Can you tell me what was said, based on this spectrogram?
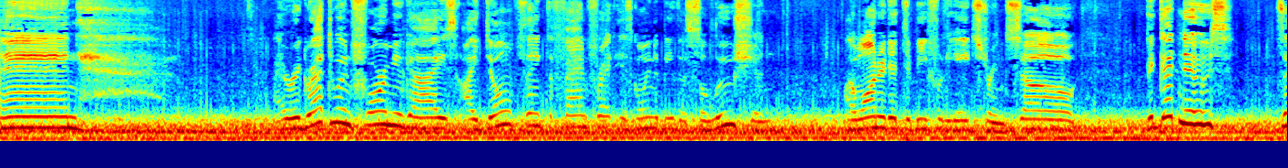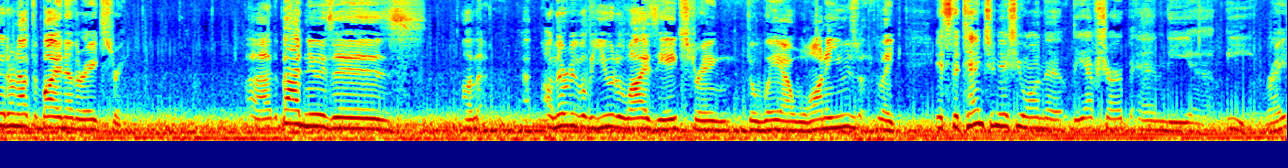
and I regret to inform you guys, I don't think the fan fret is going to be the solution I wanted it to be for the eight string. So, the good news is I don't have to buy another eight string. Uh, the bad news is I'll, I'll never be able to utilize the eight string the way I want to use it. Like, it's the tension issue on the, the F sharp and the uh, B, right?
